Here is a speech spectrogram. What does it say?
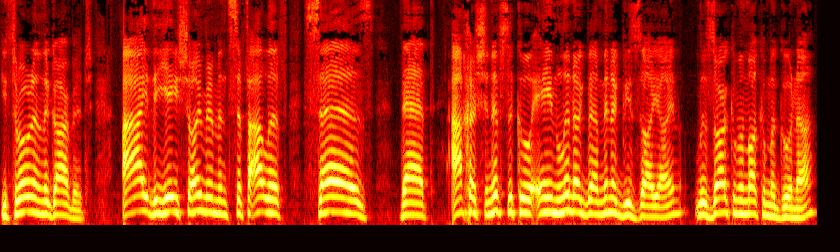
You throw it in the garbage. I, the Yesh Oimrim in Sif Aleph, says that Achar Shenifsiku Ein Linog Be'aminog Bizayin, Lizarkim Emakam Maguna,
